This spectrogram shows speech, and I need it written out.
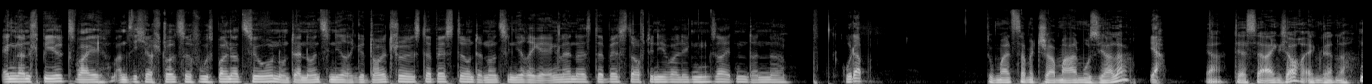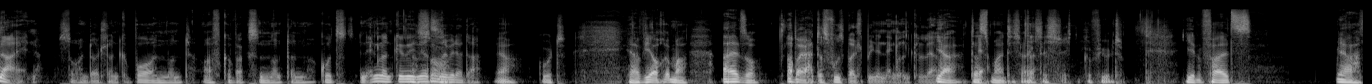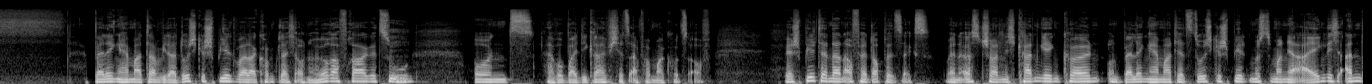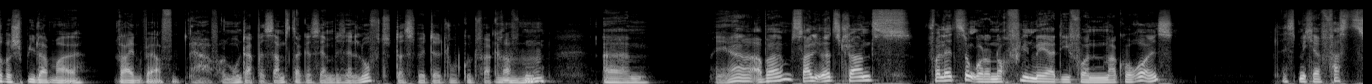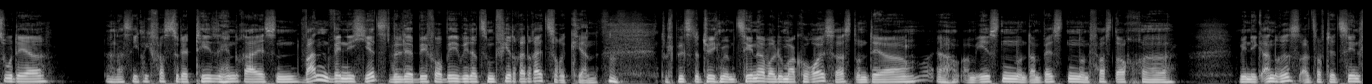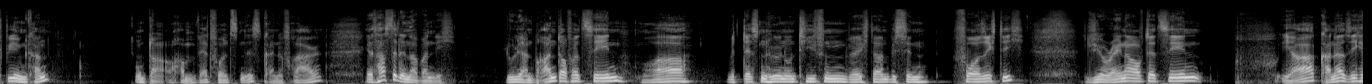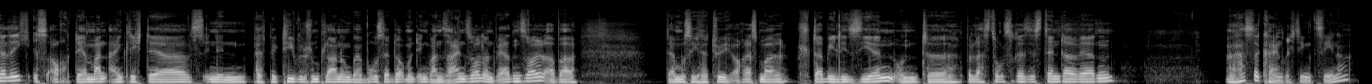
England spielt, zwei an sich ja stolze Fußballnationen und der 19-jährige Deutsche ist der Beste und der 19-jährige Engländer ist der Beste auf den jeweiligen Seiten, dann äh, Hut ab. Du meinst damit Jamal Musiala? Ja. Ja, der ist ja eigentlich auch Engländer. Nein, ist doch in Deutschland geboren und aufgewachsen und dann mal kurz in England gewesen, Ach jetzt so. ist er wieder da. Ja, gut. Ja, wie auch immer. Also, Aber er hat das Fußballspielen in England gelernt. ja, das Ja, meinte ich das eigentlich ist richtig. gefühlt. Jedenfalls, ja, Bellingham hat dann wieder durchgespielt, weil da kommt gleich auch eine Hörerfrage zu. Mhm. Und, ja, wobei, die greife ich jetzt einfach mal kurz auf. Wer spielt denn dann auf der Doppelsechs? Wenn Özcan nicht kann gegen Köln und Bellingham hat jetzt durchgespielt, müsste man ja eigentlich andere Spieler mal reinwerfen. Ja, von Montag bis Samstag ist ja ein bisschen Luft. Das wird der Jude gut verkraften. Mhm. Ähm, ja, aber Sali Özcans Verletzung oder noch viel mehr die von Marco Reus lässt mich ja fast zu der, dann lasse ich mich fast zu der These hinreißen, wann, wenn nicht jetzt, will der BVB wieder zum 4-3-3 zurückkehren. Du spielst natürlich mit dem Zehner, weil du Marco Reus hast und der ja, am ehesten und am besten und fast auch äh, wenig anderes als auf der 10 spielen kann und da auch am wertvollsten ist, keine Frage. Jetzt hast du den aber nicht. Julian Brandt auf der 10, boah, mit dessen Höhen und Tiefen wäre ich da ein bisschen vorsichtig. Gio auf der 10, ja, kann er sicherlich, ist auch der Mann eigentlich, der es in den perspektivischen Planungen bei Borussia Dortmund irgendwann sein soll und werden soll, aber der muss sich natürlich auch erstmal stabilisieren und äh, belastungsresistenter werden. Dann hast du keinen richtigen Zehner.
